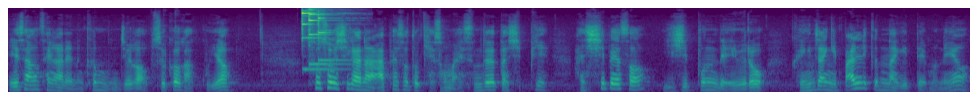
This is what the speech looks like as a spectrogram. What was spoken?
일상생활에는 큰 문제가 없을 것 같고요. 수술 시간은 앞에서도 계속 말씀드렸다시피 한 10에서 20분 내외로 굉장히 빨리 끝나기 때문에요.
